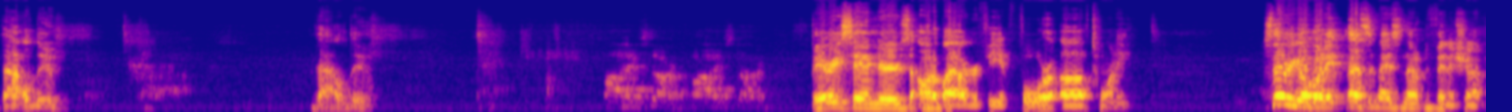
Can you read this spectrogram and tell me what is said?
That'll do. That'll do. five star, five star. Barry Sanders autobiography at 4 of 20. So there we go, buddy. That's a nice note to finish on.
